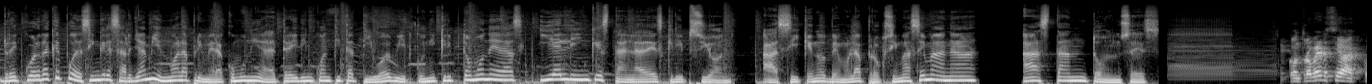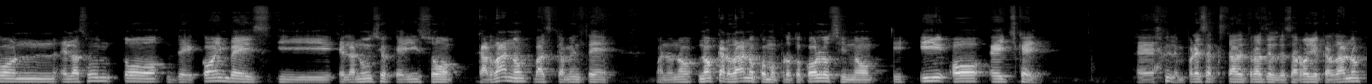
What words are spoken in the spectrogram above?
recuerda que puedes ingresar ya mismo a la primera comunidad de trading cuantitativo de Bitcoin y criptomonedas y el link está en la descripción. Así que nos vemos la próxima semana. Hasta entonces. Controversia con el asunto de Coinbase y el anuncio que hizo Cardano, básicamente, bueno, no, no Cardano como protocolo, sino EOHK. la empresa que está detrás del desarrollo de Cardano,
